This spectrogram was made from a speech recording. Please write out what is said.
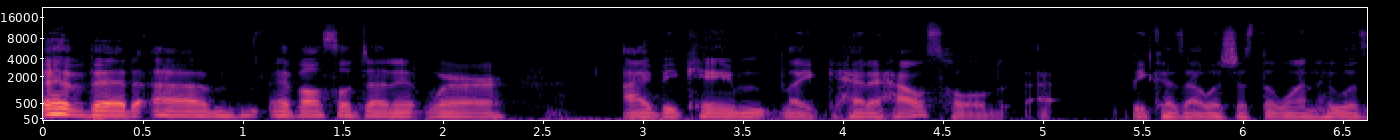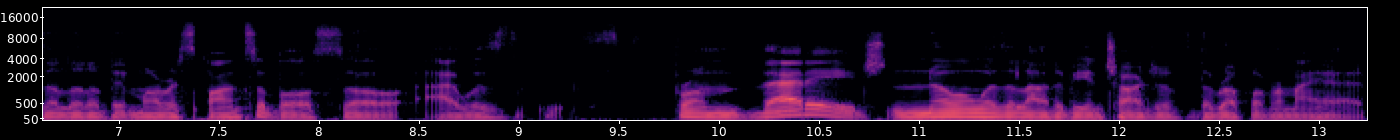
and then um I've also done it where I became like head of household uh, because I was just the one who was a little bit more responsible. So I was from that age, no one was allowed to be in charge of the roof over my head.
